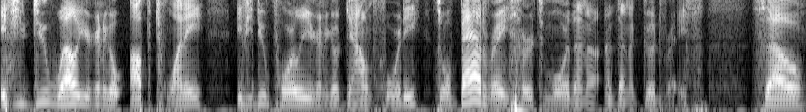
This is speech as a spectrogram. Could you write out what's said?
if you do well, you're going to go up 20. If you do poorly, you're going to go down 40. So a bad race hurts more than a than a good race. So,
